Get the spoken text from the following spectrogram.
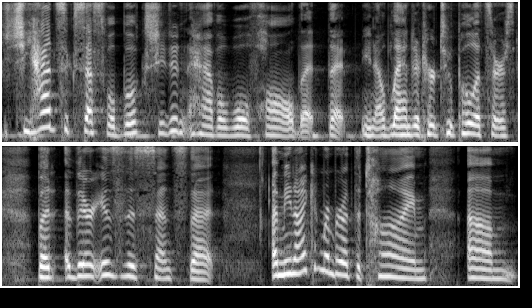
she had successful books. She didn't have a Wolf Hall that that you know landed her two Pulitzers, but there is this sense that. I mean, I can remember at the time um,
